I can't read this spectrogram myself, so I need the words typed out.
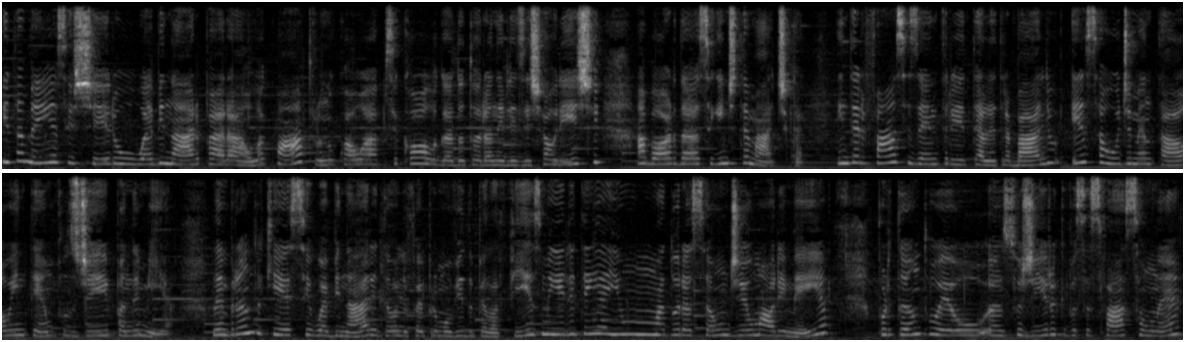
e também assistir o webinar para a aula 4, no qual a psicóloga a doutora Annelise Chaurishi aborda a seguinte temática: interfaces entre teletrabalho e saúde mental em tempos de pandemia. Lembrando que esse webinar, então, ele foi promovido pela FISM e ele tem aí uma duração de uma hora e meia, portanto, eu uh, sugiro que vocês façam, né,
